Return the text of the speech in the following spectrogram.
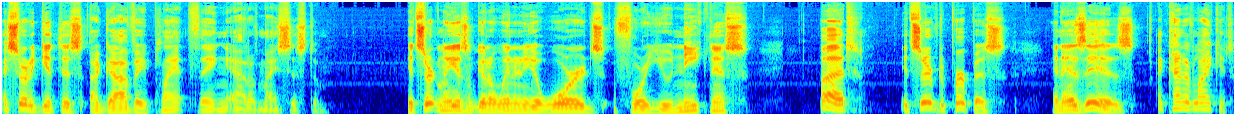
I sort of get this agave plant thing out of my system. It certainly isn't going to win any awards for uniqueness, but it served a purpose, and as is, I kind of like it.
